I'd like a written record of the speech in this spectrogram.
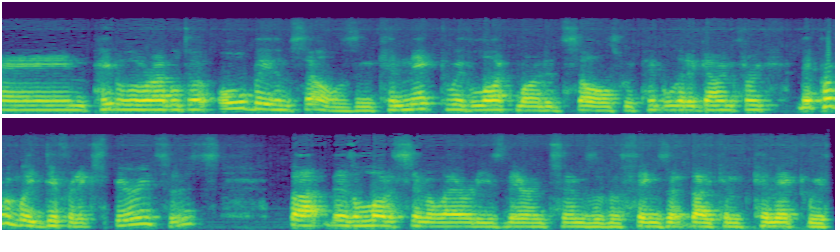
and people are able to all be themselves and connect with like-minded souls, with people that are going through. They're probably different experiences but there's a lot of similarities there in terms of the things that they can connect with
